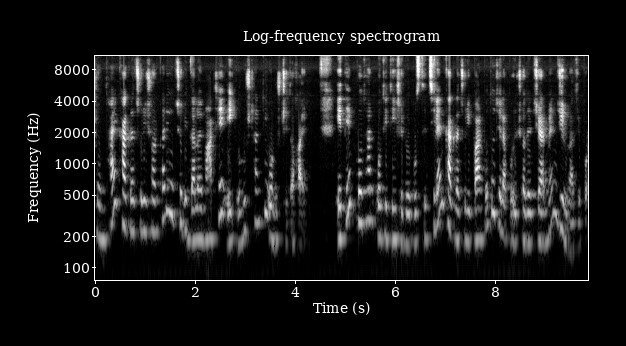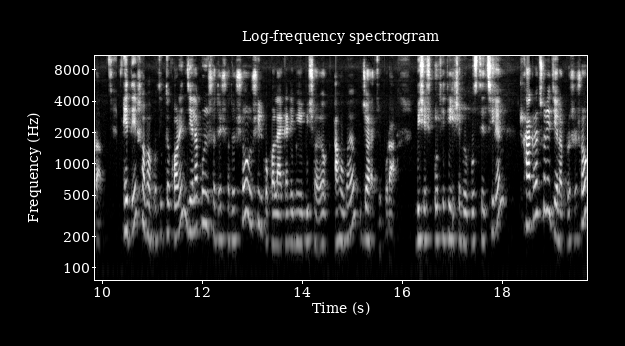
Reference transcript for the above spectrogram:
সন্ধ্যায় খাগড়াছড়ি সরকারি উচ্চ বিদ্যালয় মাঠে এই অনুষ্ঠানটি অনুষ্ঠিত হয়। এতে প্রধান অতিথি হিসেবে উপস্থিত ছিলেন খাগড়াছড়ি পার্বত্য জেলা পরিষদের চেয়ারম্যান জিরুনা ত্রিপুরা। এতে সভাপতিত্ব করেন জেলা পরিষদের সদস্য ও শিল্পকলা একাডেমির বিষয়ক আহ্বায়ক জয়া ত্রিপুরা। বিশেষ অতিথি হিসেবে উপস্থিত ছিলেন খাগড়াছড়ি জেলা প্রশাসক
